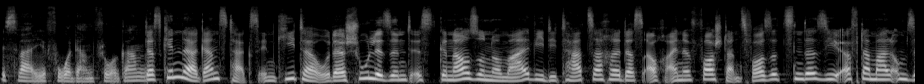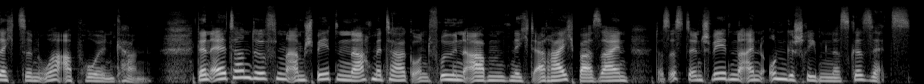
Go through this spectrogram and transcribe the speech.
i Sverige får den frågan. Dass Kinder ganztags in Kita oder Schule sind, ist genauso normal wie die Tatsache, dass auch eine Vorstandsvorsitzende sie öfter mal um 16 Uhr abholen kann. Denn Eltern dürfen am späten Nachmittag und frühen Abend nicht erreichbar sein. Das ist in Schweden ein ungeschriebenes Gesetz.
